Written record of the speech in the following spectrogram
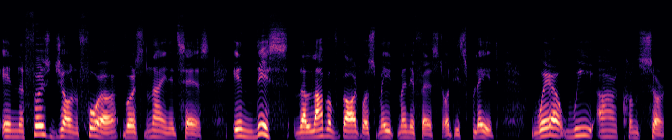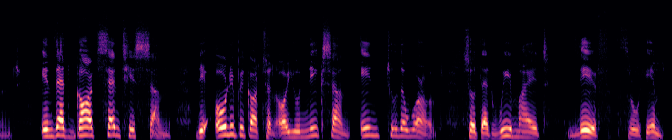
in uh, 1 John 4, verse 9, it says, In this the love of God was made manifest or displayed, where we are concerned, in that God sent his Son, the only begotten or unique Son, into the world, so that we might live through him.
